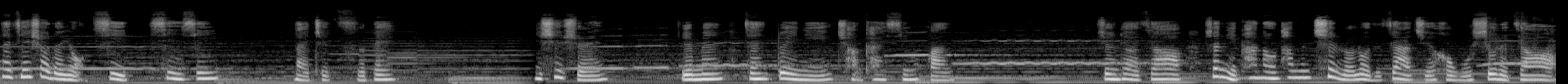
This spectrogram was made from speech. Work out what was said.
那接受的勇气、信心，乃至慈悲。你是谁？人们将对你敞开心怀。扔掉骄傲，让你看到他们赤裸裸的价值和无休的骄傲。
